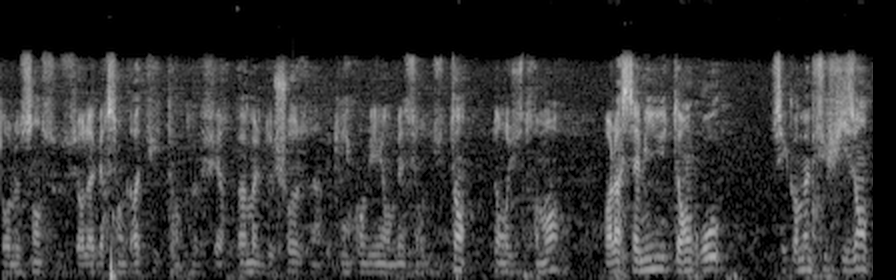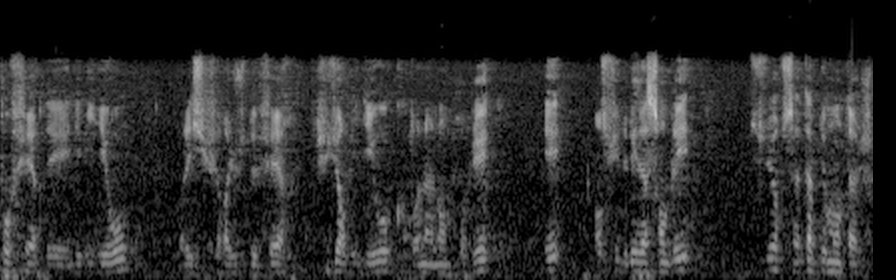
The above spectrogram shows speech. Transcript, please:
dans le sens où sur la version gratuite, on peut faire pas mal de choses avec l'inconvénient bien sûr du temps d'enregistrement. Voilà, 5 minutes en gros, c'est quand même suffisant pour faire des, vidéos. il suffira juste de faire plusieurs vidéos quand on a un long projet et ensuite de les assembler sur sa table de montage.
